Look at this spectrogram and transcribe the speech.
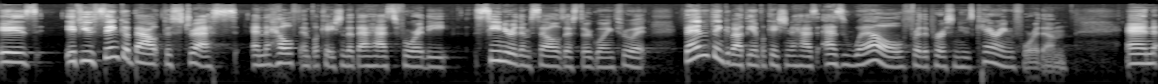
is if you think about the stress and the health implication that that has for the senior themselves as they're going through it, then think about the implication it has as well for the person who's caring for them. And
